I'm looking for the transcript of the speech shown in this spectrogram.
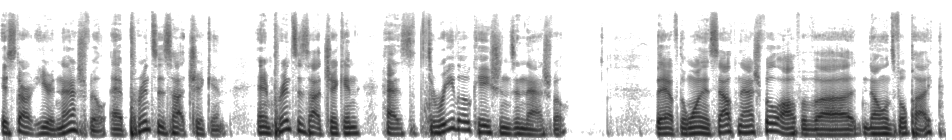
It started here in Nashville at Prince's Hot Chicken. And Prince's Hot Chicken has three locations in Nashville. They have the one in South Nashville off of uh, Nolensville Pike.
